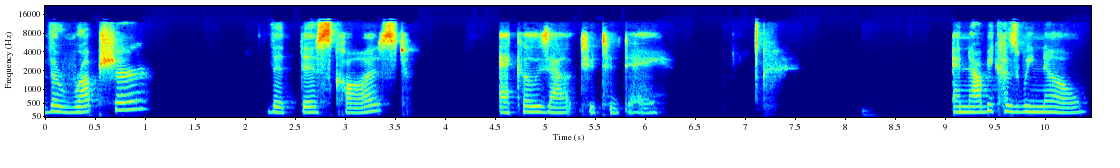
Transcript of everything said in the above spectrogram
The rupture that this caused echoes out to today. And now, because we know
